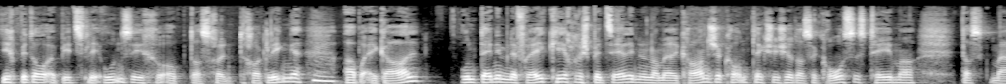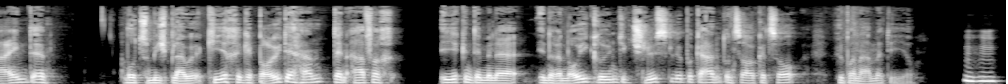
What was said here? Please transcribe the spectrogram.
Ich bin da ein bisschen unsicher, ob das könnte, kann gelingen, mhm. aber egal. Und dann in einem Freikirchler, speziell in einem amerikanischen Kontext, ist ja das ein großes Thema, dass Gemeinden, wo zum Beispiel auch Kirchengebäude haben, dann einfach irgendeiner in einer Neugründung die Schlüssel übergeben und sagen so, übernehmen die. Mhm.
